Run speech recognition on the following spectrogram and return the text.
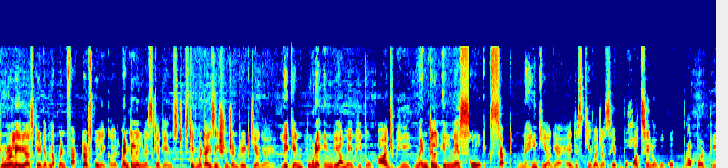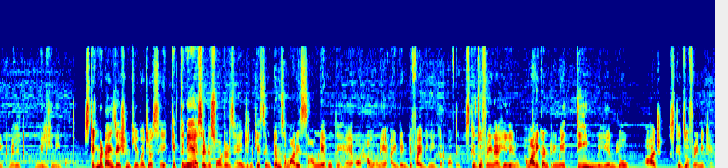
रूरल एरियाज़ के डेवलपमेंट फैक्टर्स को लेकर मेंटल इलनेस के अगेंस्ट स्टिग्मेटाइजेशन जनरेट किया गया है। लेकिन पूरे इंडिया में भी तो आज भी मेंटल इलनेस को एक्सेप्ट नहीं किया गया है, जिसकी वजह से बहुत से लोगों को प्रॉपर ट्रीटमेंट मिल ही नहीं पाता। स्टिग्मेटाइजेशन की वजह से कितने ऐसे डिसऑर्डर्स हैं जिनके सिम्टम्स हमारे सामने होते हैं और हम उन्हें आइडेंटिफाई भी नहीं कर पाते। स्किजोफ्रेनिया ही ले लो। हमारी कंट्री में तीन मिलियन लोग आज स्किजोफ्रेनिक हैं।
